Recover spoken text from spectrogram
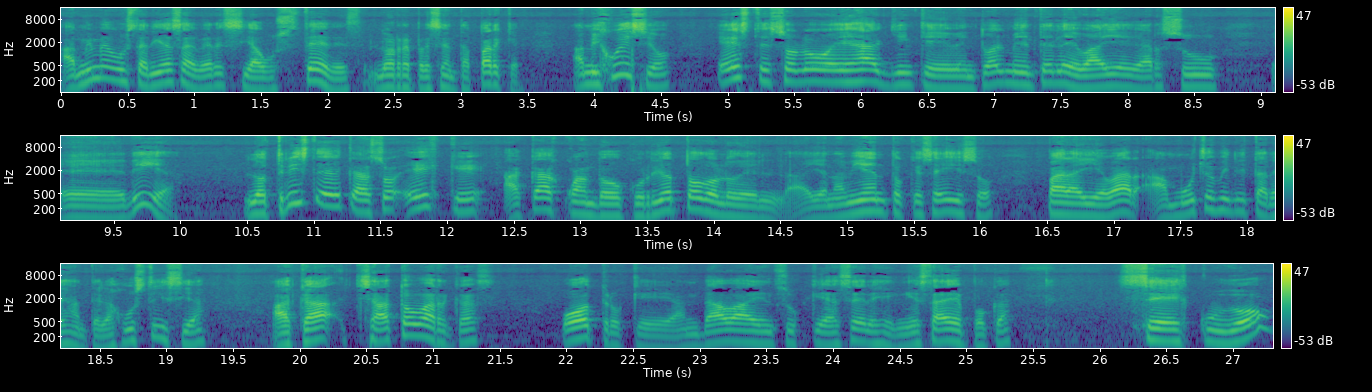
a mí me gustaría saber si a ustedes lo representa Parker. A mi juicio, este solo es alguien que eventualmente le va a llegar su eh, día. Lo triste del caso es que acá cuando ocurrió todo lo del allanamiento que se hizo para llevar a muchos militares ante la justicia, acá Chato Vargas, otro que andaba en sus quehaceres en esa época, se escudó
